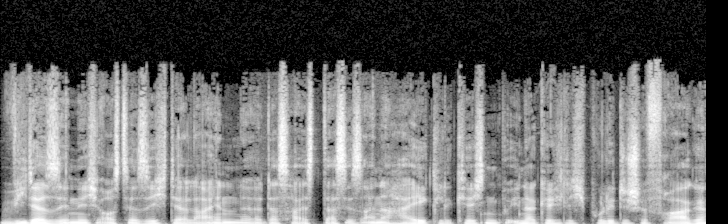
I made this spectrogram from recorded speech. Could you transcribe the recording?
widersinnig aus der Sicht der Laien. Äh, das heißt, das ist eine heikle Kirchen, innerkirchlich politische Frage,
